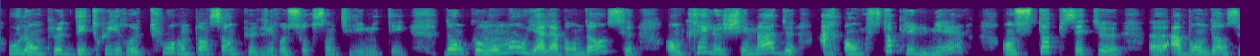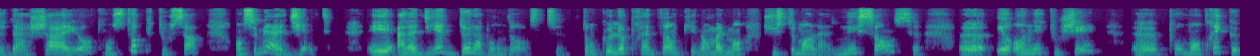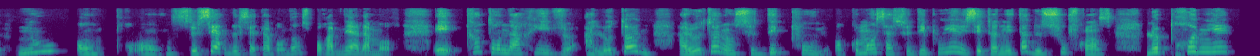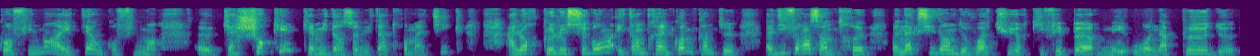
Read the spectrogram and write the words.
où l'on peut détruire tout en pensant que les ressources sont illimitées. Donc, au moment où il y a l'abondance, on crée le schéma de ah, on stoppe les lumières, on stoppe cette euh, abondance d'achat et autres, on stoppe tout ça, on se met à la diète et à la diète de l'abondance. Donc le printemps qui est normalement justement la naissance, euh, et on est touché euh, pour montrer que nous, on, se sert de cette abondance pour amener à la mort. Et quand on arrive à l'automne, à l'automne, on se dépouille, on commence à se dépouiller et c'est un état de souffrance. Le premier confinement a été un confinement euh, qui a choqué, qui a mis dans un état traumatique, alors que le second est en train, comme quand euh, la différence entre un accident de voiture qui fait peur, mais où on a peu de,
